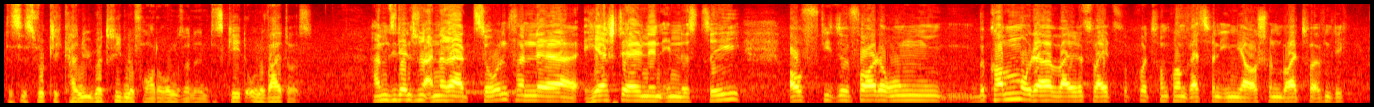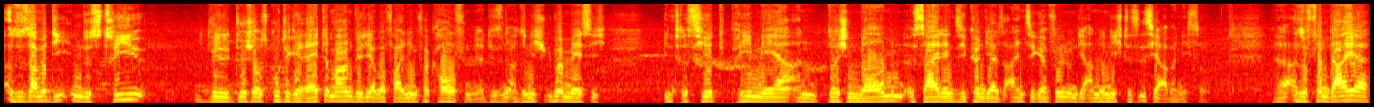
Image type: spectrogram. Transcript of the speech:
Das ist wirklich keine übertriebene Forderung, sondern das geht ohne weiteres. Haben Sie denn schon eine Reaktion von der herstellenden Industrie auf diese Forderungen bekommen oder weil das war jetzt so kurz vom Kongress von Ihnen ja auch schon bereits veröffentlicht? Also sagen wir, die Industrie will durchaus gute Geräte machen, will die aber vor allen Dingen verkaufen. Ja. Die sind also nicht übermäßig interessiert primär an solchen Normen, es sei denn, sie können die als Einzige erfüllen und die anderen nicht. Das ist ja aber nicht so. Ja, also von daher,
